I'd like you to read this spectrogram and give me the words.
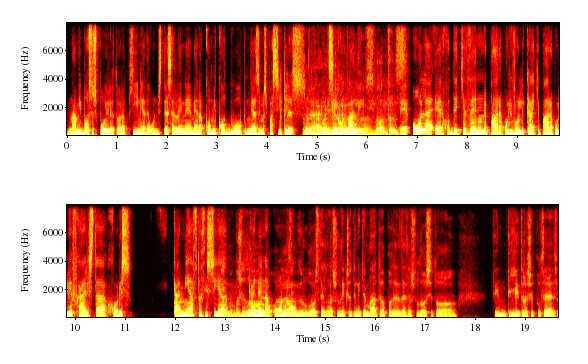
να μην πω σε spoiler τώρα ποιοι είναι οι ανταγωνιστές, αλλά είναι με ένα κομικό ντουό που μοιάζει με σπασίκλες Ναι, από τη Silicon Valley. Ε, όλα έρχονται και δένουν πάρα πολύ βολικά και πάρα πολύ ευχάριστα, χωρίς καμία αυτοθυσία, Ε, μήπως εδώ κανένα ο- πόνο. Ο δημιουργός θέλει να σου δείξει ότι είναι και μάταιο, οπότε δεν θα σου δώσει το, την, τη λύτρωση που θες.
